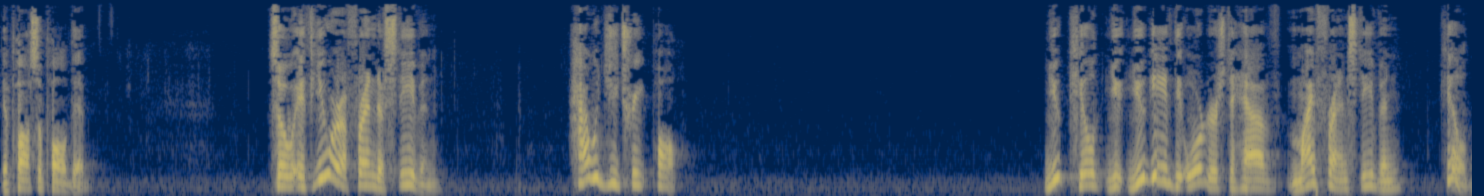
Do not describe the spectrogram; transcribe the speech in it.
The Apostle Paul did. So if you were a friend of Stephen, how would you treat Paul? You killed, you, you gave the orders to have my friend Stephen killed.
